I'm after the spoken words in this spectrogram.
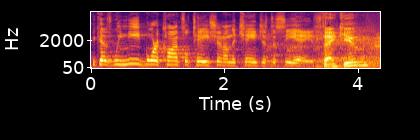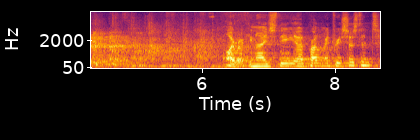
because we need more consultation on the changes to CAs? Thank you. I recognize the uh, parliamentary assistant.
